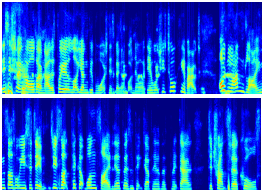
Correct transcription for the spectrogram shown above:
This is showing how old I am now. There's probably a lot of young people watching this going, "I've got no idea what she's talking about." On landlines, that's what we used to do. So we used to like pick up one side and the other person picked up and the other person put it down to transfer calls.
